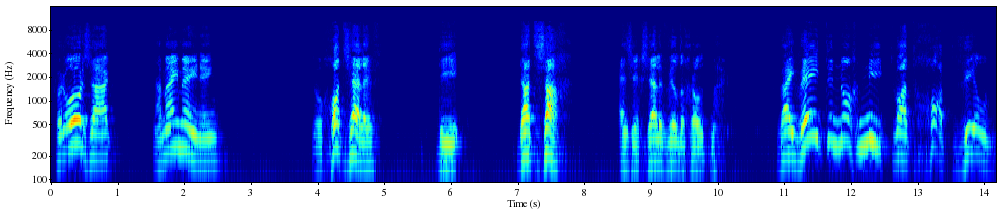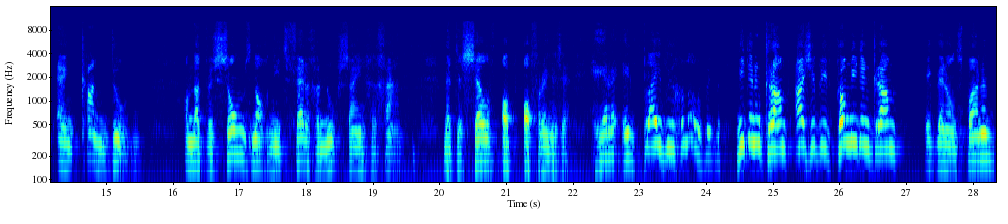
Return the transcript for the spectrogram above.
veroorzaakt, naar mijn mening, door God zelf, die dat zag en zichzelf wilde groot maken. Wij weten nog niet wat God wil en kan doen, omdat we soms nog niet ver genoeg zijn gegaan met de zelfopofferingen zeggen. Heer, ik blijf u geloven. Niet in een kramp, alsjeblieft, kom niet in een kramp. Ik ben ontspannen.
